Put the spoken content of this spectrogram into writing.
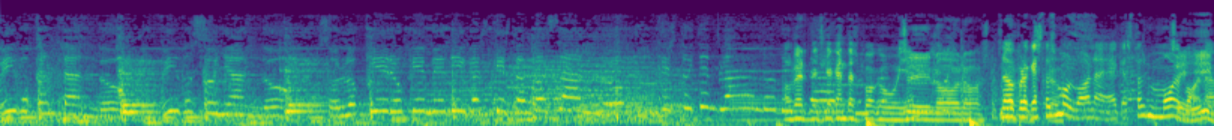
vivo cantando, vivo soñando. Solo quiero que Albert, veig que cantes poc avui, eh? Sí, no, no. No, però aquesta és molt bona, eh? Aquesta és molt Sí, bona.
